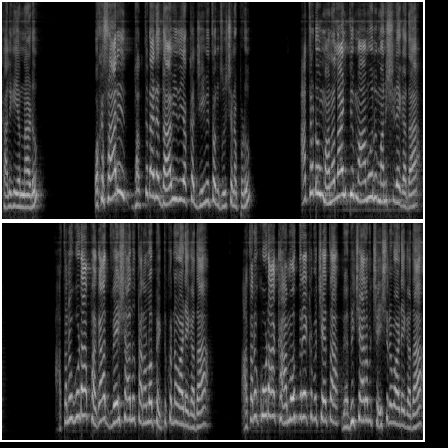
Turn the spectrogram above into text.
కలిగి ఉన్నాడు? ఒకసారి భక్తుడైన దావీదు యొక్క జీవితం చూసినప్పుడు అతడు మనలాంటి మామూలు మనుషుడే కదా అతను కూడా పగా ద్వేషాలు తనలో పెట్టుకున్నవాడే కదా అతను కూడా కామోద్రేకము చేత వ్యభిచారం చేసినవాడే కదా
